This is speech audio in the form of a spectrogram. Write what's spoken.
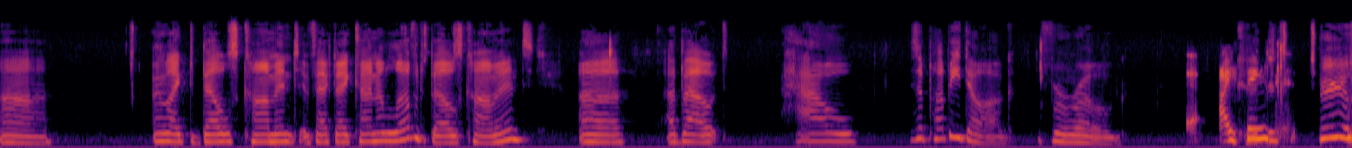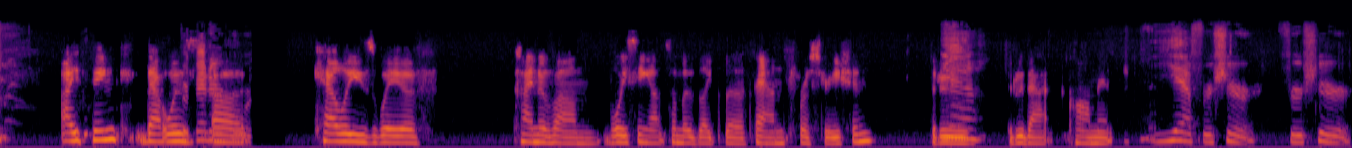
uh, I liked Belle's comment. In fact, I kind of loved Belle's comment uh, about how he's a puppy dog for Rogue. I think true. I think that was uh. Kelly's way of kind of um voicing out some of like the fans' frustration through Yeah. through that comment. Yeah, for sure. For sure.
